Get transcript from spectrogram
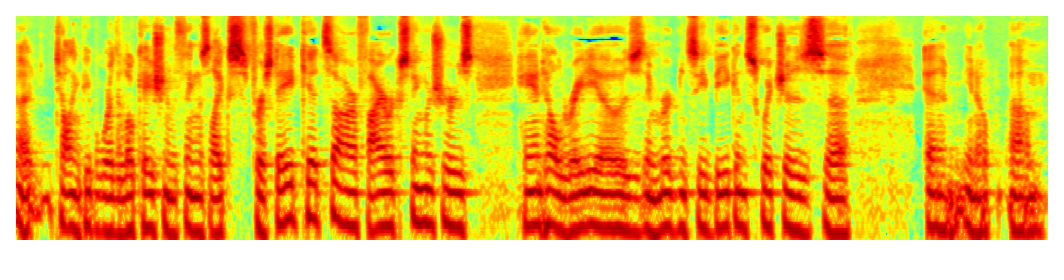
uh, telling people where the location of things like first aid kits are, fire extinguishers, handheld radios, emergency beacon switches, uh, and, you know, um,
